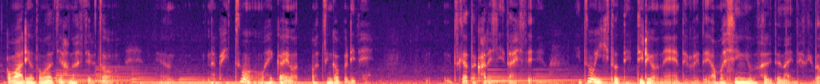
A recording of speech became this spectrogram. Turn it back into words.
なんか周りの友達に話してるとなんかいつも毎回はマッチングアプリで付き合った彼氏に対して「いつもいい人って言ってるよね」って言われてあんまり信用されてないんですけど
